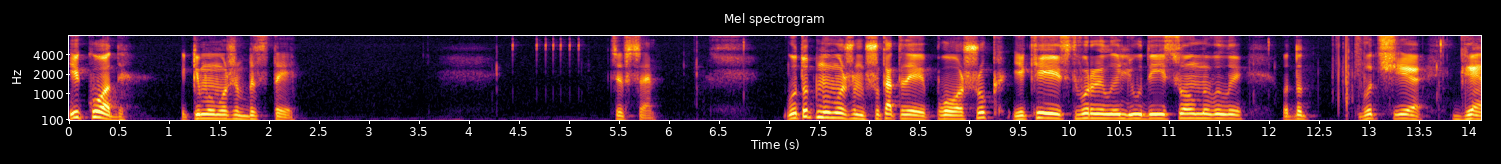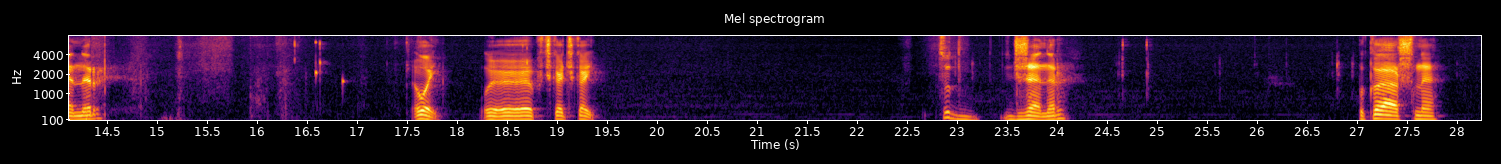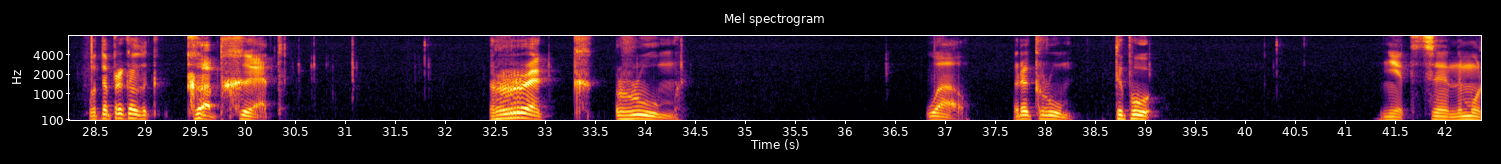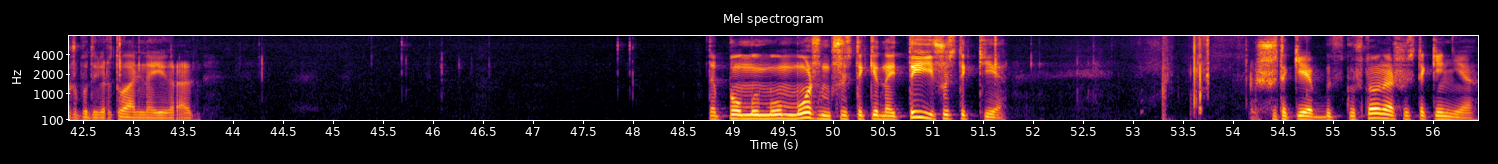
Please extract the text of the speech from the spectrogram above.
І код, який ми можемо ввести. Це все. Отут ми можемо шукати пошук, який створили люди і сомнували. От, от, от ще генер. Ой. Ой, ой, ой, почекай, чекай. Тут Дженнер. ПКшне. От, наприклад, Cuphead. Rec Room. Вау. Rec Room. Типу. Ні, це не може бути віртуальна ігра. Типу, ми мо- можемо щось таке знайти і щось таке. Щось таке безкоштовне, а щось таке ні.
